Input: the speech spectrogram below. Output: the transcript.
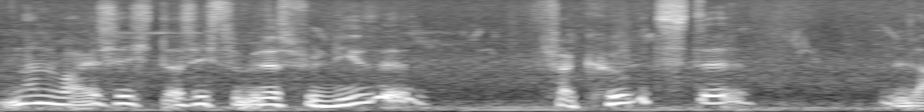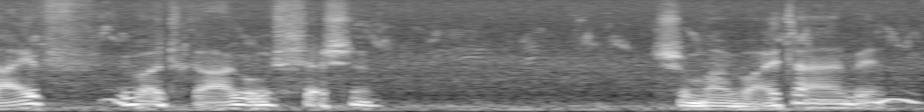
Und dann weiß ich, dass ich zumindest für diese verkürzte Live-Übertragungssession schon mal weiter bin.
